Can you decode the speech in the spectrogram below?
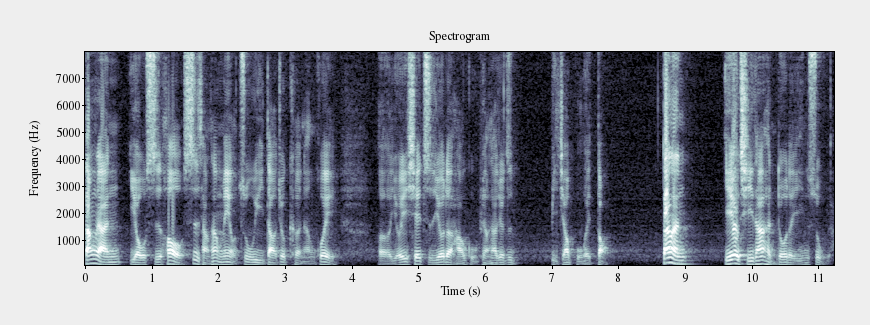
当然有时候市场上没有注意到，就可能会呃有一些直优的好股票，它就是比较不会动，当然。也有其他很多的因素啦，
